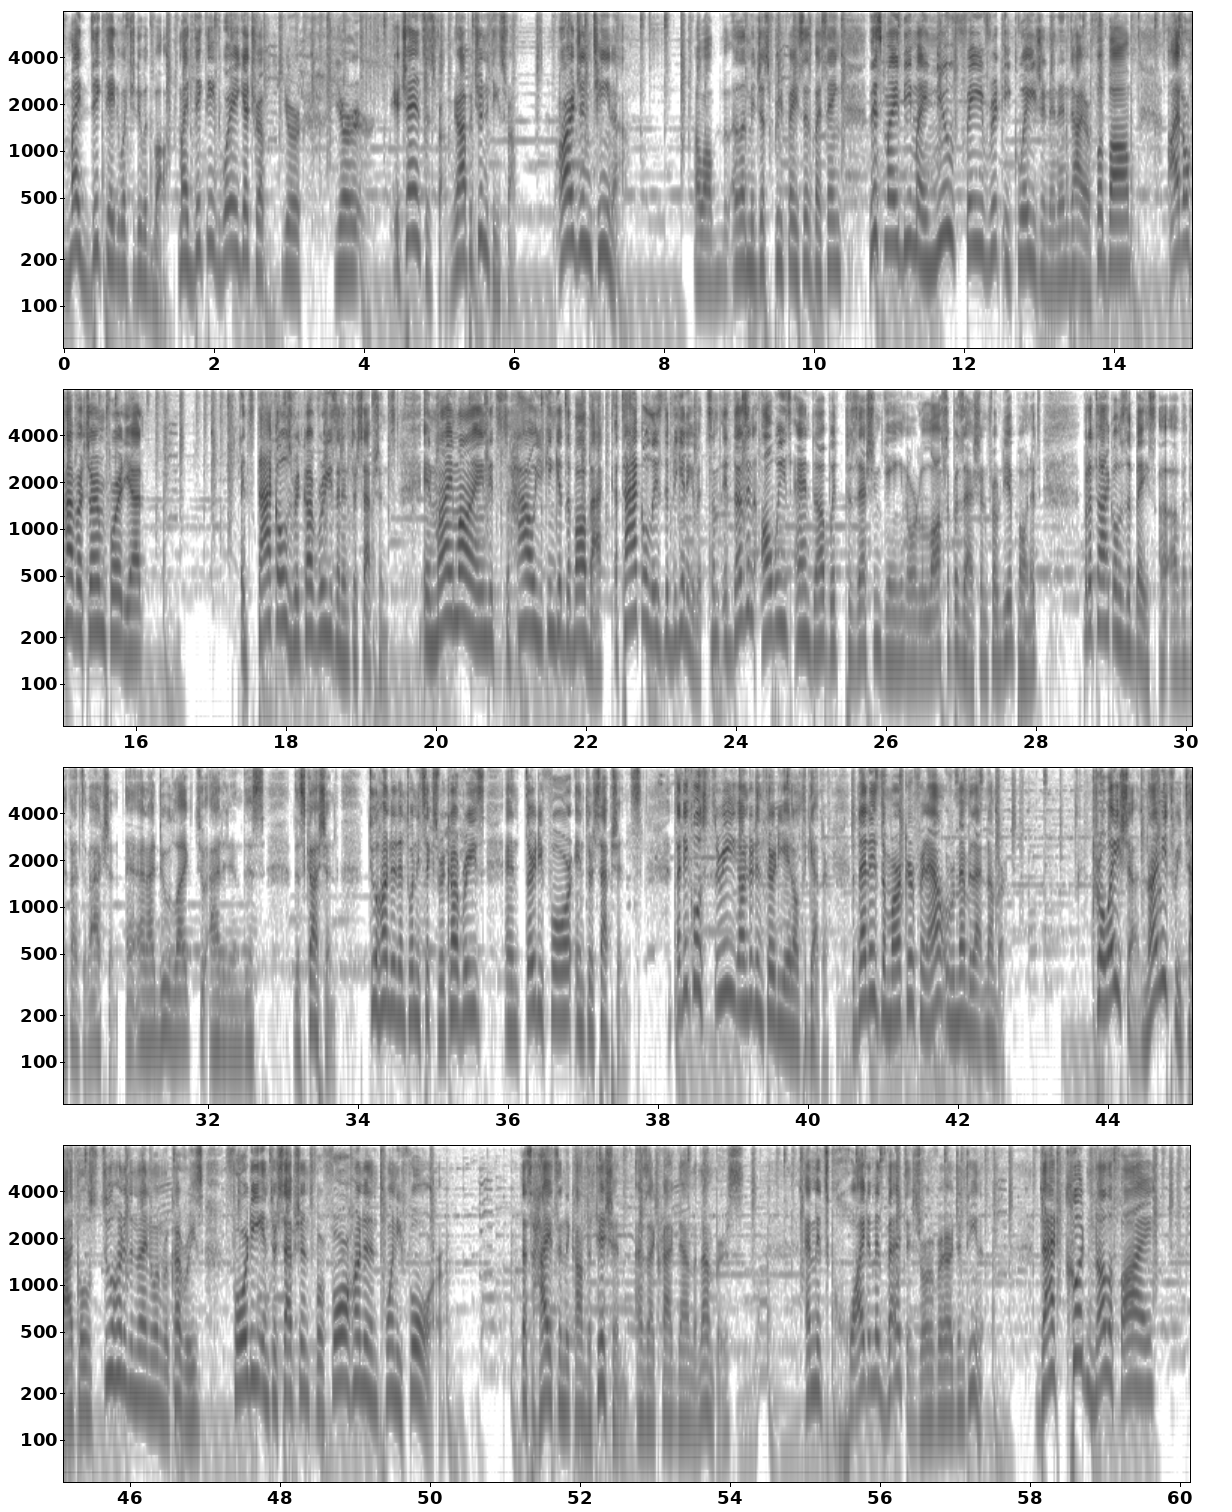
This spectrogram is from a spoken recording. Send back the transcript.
might dictate what you do with the ball. Might dictate where you get your your your your chances from, your opportunities from. Argentina. Oh well, let me just preface this by saying this might be my new favorite equation in entire football. I don't have a term for it yet. It's tackles, recoveries, and interceptions. In my mind, it's how you can get the ball back. A tackle is the beginning of it. Some, it doesn't always end up with possession gain or loss of possession from the opponent. But a tackle is the base of a defensive action, and I do like to add it in this discussion. 226 recoveries and 34 interceptions. That equals 338 altogether. That is the marker for now. Remember that number. Croatia, 93 tackles, 291 recoveries, 40 interceptions for 424. That's the highest in the competition as I crack down the numbers. And it's quite an advantage over Argentina that could nullify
